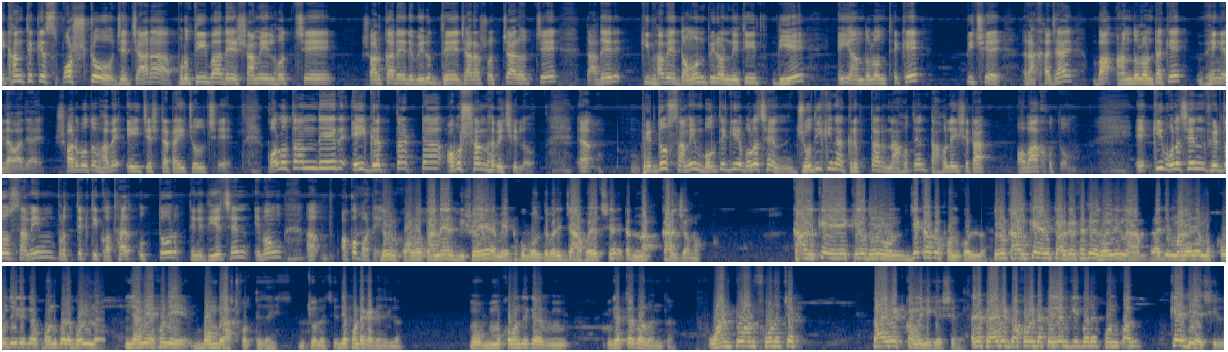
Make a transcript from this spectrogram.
এখান থেকে স্পষ্ট যে যারা প্রতিবাদে সামিল হচ্ছে সরকারের বিরুদ্ধে যারা সোচ্চার হচ্ছে, তাদের কীভাবে দমনপীড়ন নীতি দিয়ে এই আন্দোলন থেকে পিছিয়ে রাখা যায় বা আন্দোলনটাকে ভেঙে দেওয়া যায়? সর্বতোভাবে এই চেষ্টাটাই চলছে। কলতানদের এই গ্রেপ্তারটা অবশ্যম্ভাবী ছিল। ফিরদৌস সামিম বলতে গিয়ে বলেছেন, যদি কিনা গ্রেপ্তার না হতেন, তাহলেই সেটা অবাক হতম। কি বলেছেন ফিরদৌস সামিম প্রত্যেকটি কথার উত্তর তিনি দিয়েছেন এবং অকপটে। দেখুন, কলতানের বিষয়ে আমি এটুকু বলতে পারি, যা হয়েছে এটা নক্কারজনক কালকে কেউ ধরুন, যে কাউকে ফোন করল। ধরুন, কালকে আমি তর্কের খাতিরে ধরে নিলাম, রাজ্যের মাননীয় মুখ্যমন্ত্রীকে কেউ ফোন করে বলল যে, আমি এখনই বোম ব্লাস্ট করতে যাই, চলেছি। দিয়ে ফোনটা কেটে দিল। মুখ্যমন্ত্রীকে গ্রেপ্তার করবেন তো? ওয়ান টু ওয়ান ফোন হচ্ছে প্রাইভেট কমিউনিকেশন আচ্ছা প্রাইভেট ডকুমেন্টটা পেলেন কি করে? ফোন কল কে দিয়েছিল?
